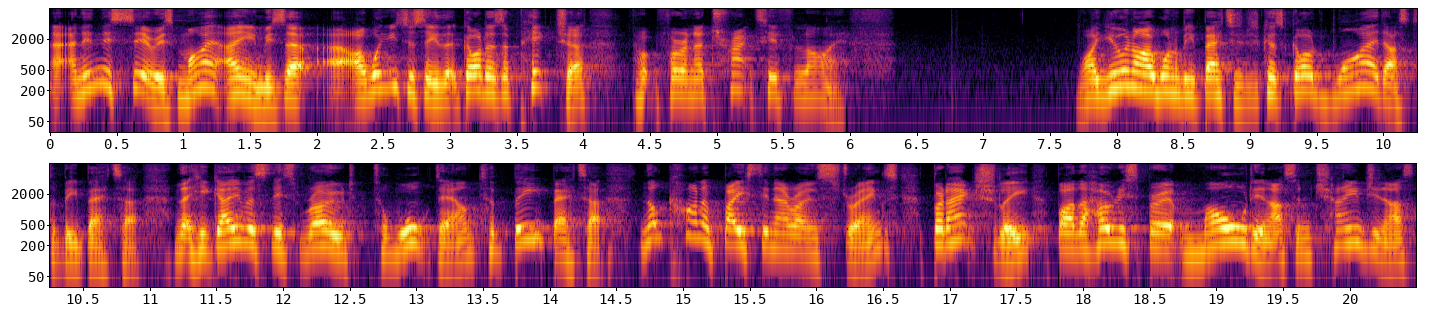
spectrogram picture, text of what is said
And in this series, my aim is that uh, I want you to see that God has a picture for an attractive life. Why you and I want to be better is because God wired us to be better. And that He gave us this road to walk down to be better. Not kind of based in our own strengths, but actually by the Holy Spirit molding us and changing us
